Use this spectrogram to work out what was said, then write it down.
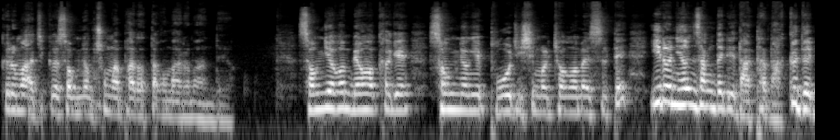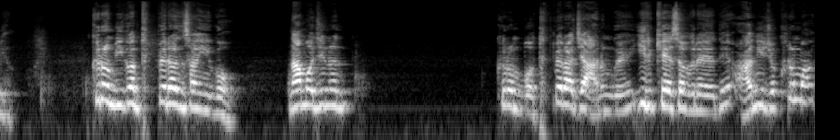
그러면 아직 그 성령 충만 받았다고 말하면 안 돼요. 성령은 명확하게 성령의 부어지심을 경험했을 때 이런 현상들이 나타났거든요. 그럼 이건 특별한 상이고 나머지는 그럼 뭐 특별하지 않은 거예요? 이렇게 해서 그래야 돼요? 아니죠. 그럼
